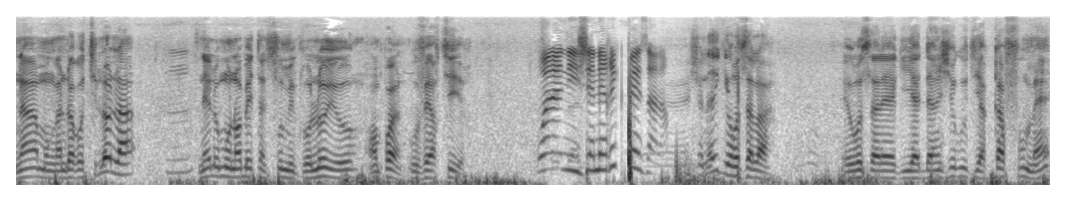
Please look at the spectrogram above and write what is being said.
na mongando ya kotilola na elomona obeta su mikolo oyo en point ouverture wana ni générique mpe ezala Eh, générique ekosala ekosala ya danger kutu ya kafu me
